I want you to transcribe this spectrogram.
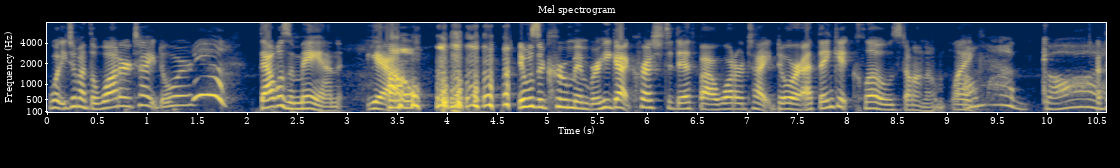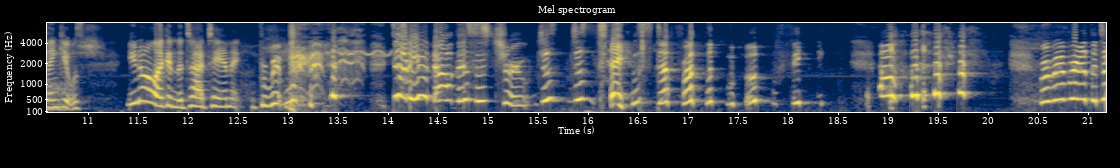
What, you talking about the watertight door? Yeah. That was a man. Yeah. Oh. It was a crew member. He got crushed to death by a watertight door. I think it closed on him. Like oh my god. I think it was you know like in the Titanic. Remember Don't even know if this is true. Just just saying stuff from the movie. Remember at the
